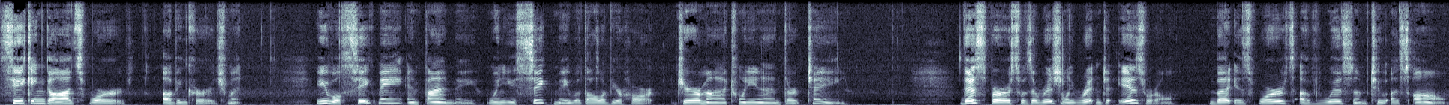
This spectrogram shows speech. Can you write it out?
Seeking God's word of encouragement. You will seek me and find me when you seek me with all of your heart. Jeremiah 29:13. This verse was originally written to Israel, but is words of wisdom to us all.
